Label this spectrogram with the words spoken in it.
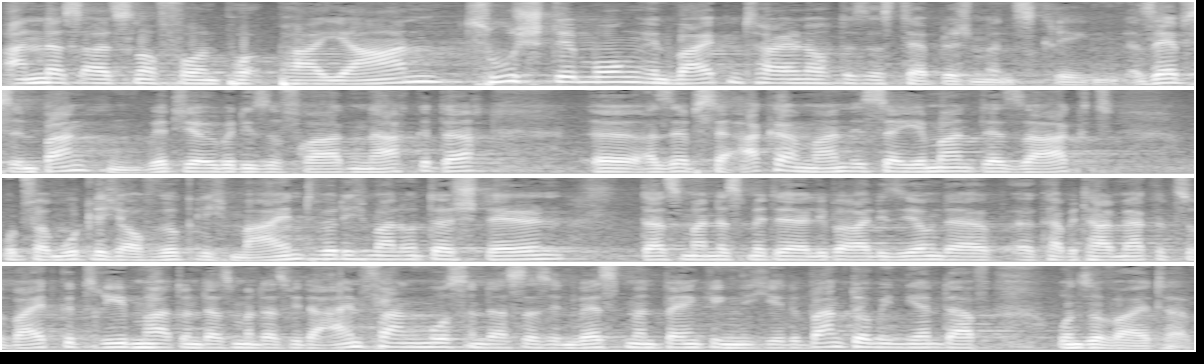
anders als noch vor ein paar Jahren Zustimmung in weiten Teilen auch des Establishments kriegen. Selbst in Banken wird ja über diese Fragen nachgedacht. Äh, also selbst der Ackermann ist ja jemand, der sagt und vermutlich auch wirklich meint, würde ich mal unterstellen, dass man es mit der Liberalisierung der äh, Kapitalmärkte zu weit getrieben hat und dass man das wieder einfangen muss und dass das Investmentbanking nicht jede Bank dominieren darf und so weiter.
